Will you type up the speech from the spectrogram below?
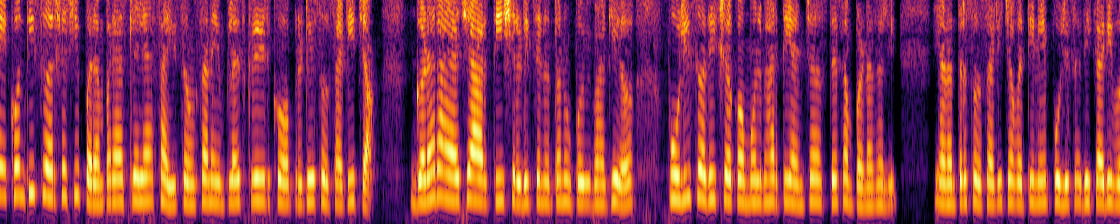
एकोणतीस वर्षाची परंपरा असलेल्या साई संस्थान एम्प्लॉईज क्रेडिट कोऑपरेटिव्ह सोसायटीच्या गणरायाची आरती शिर्डीचे नूतन उपविभागीय पोलीस अधीक्षक अमोल भारती यांच्या हस्ते संपन्न झाली. यानंतर सोसायटीच्या वतीने पोलीस अधिकारी व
